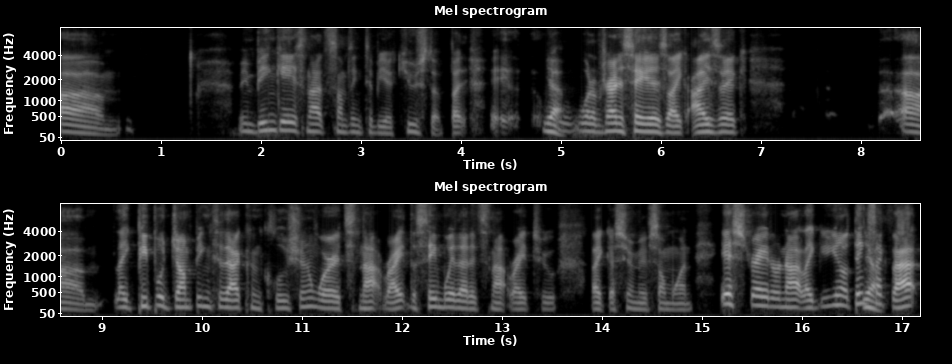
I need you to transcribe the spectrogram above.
um i mean being gay is not something to be accused of but eh, Yeah. what i'm trying to say is like isaac um like people jumping to that conclusion where it's not right the same way that it's not right to like assume if someone is straight or not like you know things Yeah. like that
